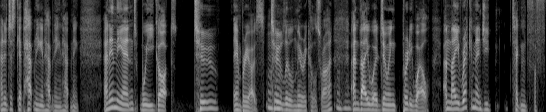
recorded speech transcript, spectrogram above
and it just kept happening and happening and happening. And in the end, we got two embryos, two mm-hmm. little miracles, right? Mm-hmm. And they were doing pretty well. And they recommend you take them for f-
